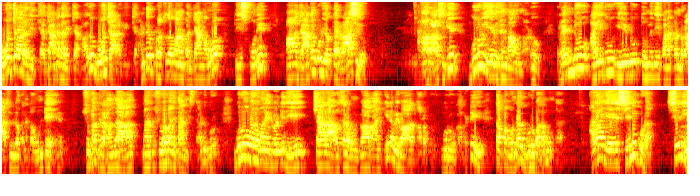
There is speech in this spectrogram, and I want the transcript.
గోచార రీత్యా జాతక రీత్యా కాదు గోచార రీత్యా. అంటే ప్రస్తుతం మనం పంచాంగంలో తీసుకొని ఆ జాతకుడి యొక్క రాశిలో ఆ రాశికి గురువు ఏ విధంగా ఉన్నాడు? రెండు ఐదు ఏడు తొమ్మిది పదకొండు రాశుల్లో కనుక ఉంటే శుభగ్రహంగా మనకు శుభ ఫలితాన్ని ఇస్తాడు గురువు. గురువు బలం అనేటువంటిది చాలా అవసరం వివాహానికి నా వివాహ కారకుడు గురువు కాబట్టి తప్పకుండా గురు బలం ఉండాలి. అలాగే శని కూడా. శని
